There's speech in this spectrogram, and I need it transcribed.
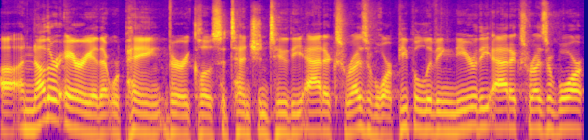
Uh, another area that we're paying very close attention to, the Addicks Reservoir. People living near the Addicks Reservoir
